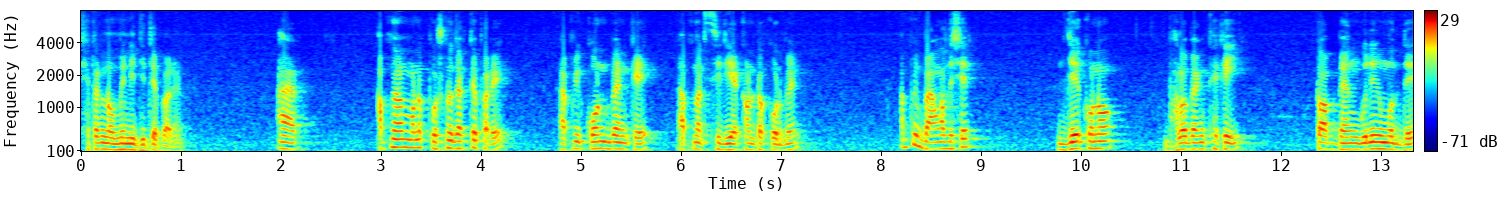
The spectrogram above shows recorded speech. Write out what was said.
সেটা নমিনি দিতে পারেন। আর আপনার মনে প্রশ্ন থাকতে পারে, আপনি কোন ব্যাংকে আপনার সিডি অ্যাকাউন্টটা করবেন? আপনি বাংলাদেশের যে কোনো ভালো ব্যাংক থেকেই টপ ব্যাংকগুলির মধ্যে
